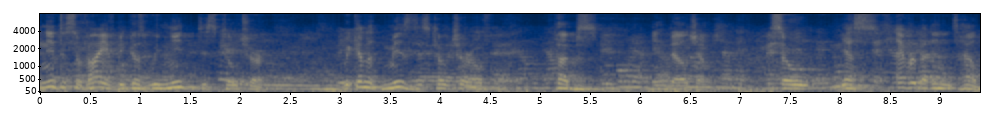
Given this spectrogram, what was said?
need to survive because we need this culture. We cannot miss this culture of pubs in Belgium. So yes, everybody needs help,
